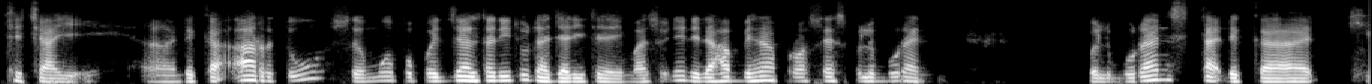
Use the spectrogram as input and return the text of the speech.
cecair. Uh, dekat R tu semua pepejal tadi tu dah jadi cair. Maksudnya dia dah habis lah proses peleburan. Peleburan start dekat Q,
